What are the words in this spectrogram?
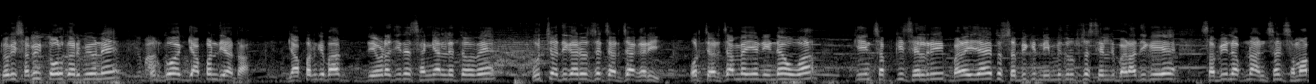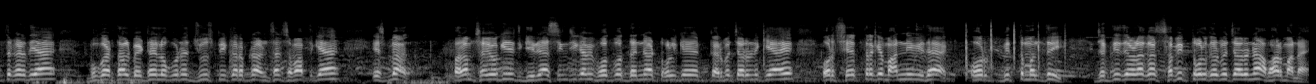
क्योंकि सभी टोल कर्मियों ने उनको एक ज्ञापन दिया था। ज्ञापन के बाद देवड़ा जी ने संज्ञान लेते हुए उच्च अधिकारियों से चर्चा करी और चर्चा में ये निर्णय हुआ कि इन सबकी सैलरी बढ़ाई जाए तो सभी की नियमित रूप से सैलरी बढ़ा दी गई है। सभी ने अपना अनशन समाप्त कर दिया है। भूख हड़ताल बैठे लोगों ने जूस पीकर अपना अनशन समाप्त किया है। इसमें परम सहयोगी गिरिराज सिंह जी का भी बहुत बहुत धन्यवाद टोल के कर्मचारियों ने किया है और क्षेत्र के माननीय विधायक और वित्त मंत्री जगदीश देवड़ा का सभी टोल कर्मचारियों ने आभार माना है।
